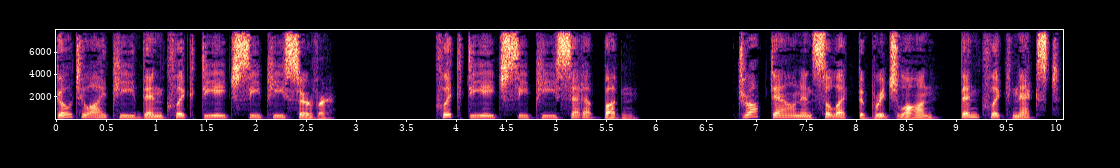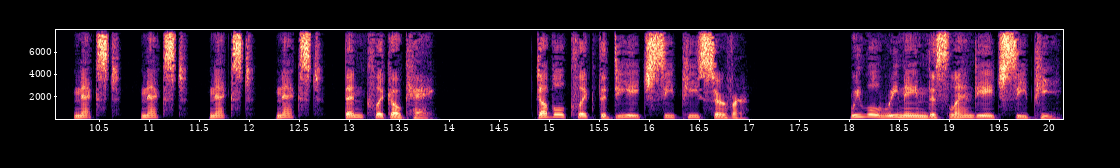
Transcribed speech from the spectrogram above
Go to IP then click DHCP server. Click DHCP setup button. Drop down and select the bridge LAN, then click next, next, next, next, next, then click OK. Double-click the DHCP server. We will rename this LAN DHCP.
